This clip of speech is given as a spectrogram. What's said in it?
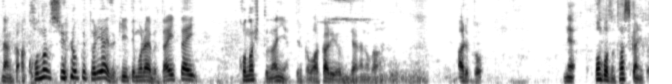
なんか、あ、この収録とりあえず聞いてもらえば大体この人何やってるかわかるよみたいなのがあると、ね、ポンポンさん確かにと。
